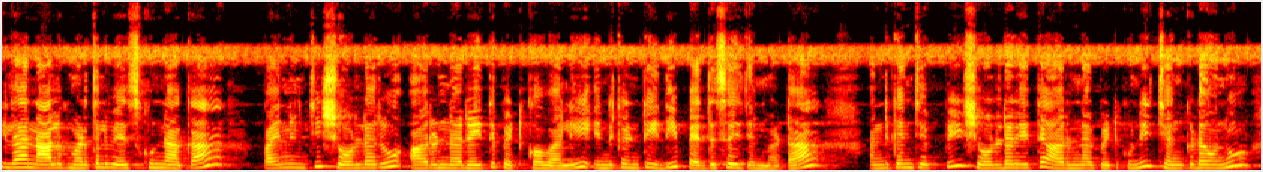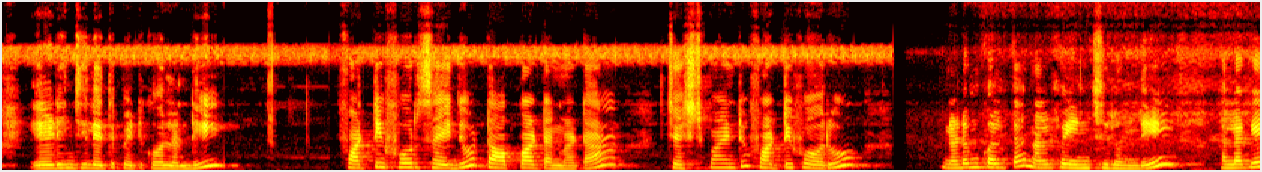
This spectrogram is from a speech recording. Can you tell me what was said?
ఇలా నాలుగు మడతలు వేసుకున్నాక పైనుంచి షోల్డరు ఆరున్నర అయితే పెట్టుకోవాలి. ఎందుకంటే ఇది పెద్ద సైజ్ అనమాట అందుకని చెప్పి షోల్డర్ అయితే ఆరున్నర పెట్టుకుని చెంకడౌను ఏడించీలు అయితే పెట్టుకోవాలండి. Forty four size top part అనమాట చెస్ట్ పాయింట్ ఫార్టీ ఫోరు. నడుము కొలత నలభై ఇంచులు ఉంది. అలాగే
